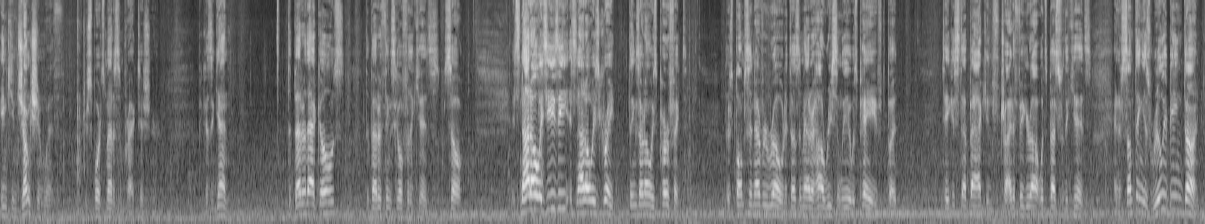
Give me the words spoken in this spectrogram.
in conjunction with your sports medicine practitioner. Because again, the better that goes, the better things go for the kids. So it's not always easy, it's not always great. Things aren't always perfect. There's bumps in every road. It doesn't matter how recently it was paved, but take a step back and try to figure out what's best for the kids. And if something is really being done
